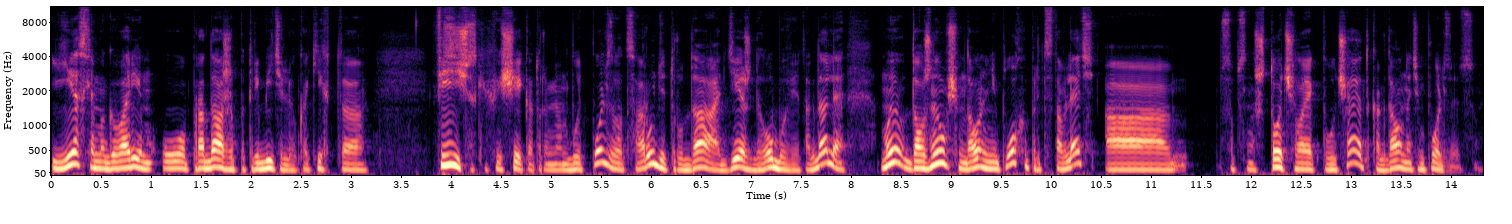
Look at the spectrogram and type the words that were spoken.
если мы говорим о продаже потребителю каких-то физических вещей, которыми он будет пользоваться, орудий труда, одежды, обуви и так далее, мы должны, в общем, довольно неплохо представлять, а, собственно, что человек получает, когда он этим пользуется.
